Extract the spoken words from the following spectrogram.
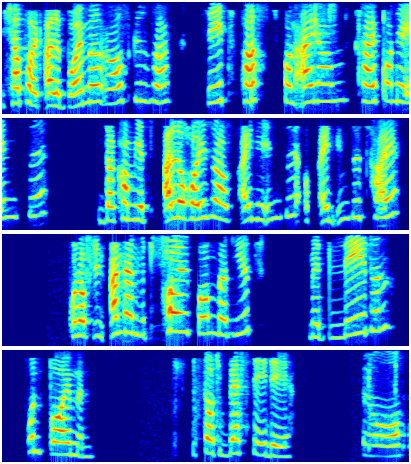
Ich habe heute alle Bäume rausgesagt. Seht fast von einem Teil von der Insel. Und da kommen jetzt alle Häuser auf eine Insel, auf ein Inselteil. Und auf den anderen wird voll bombardiert mit Läden und Bäumen. Ist doch die beste Idee. so.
